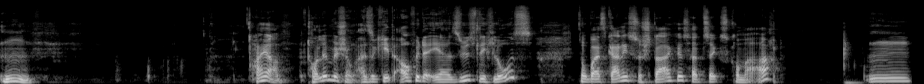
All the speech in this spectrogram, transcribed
Mm. Ah ja, tolle Mischung. Also geht auch wieder eher süßlich los, wobei es gar nicht so stark ist, hat 6,8. Mm,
